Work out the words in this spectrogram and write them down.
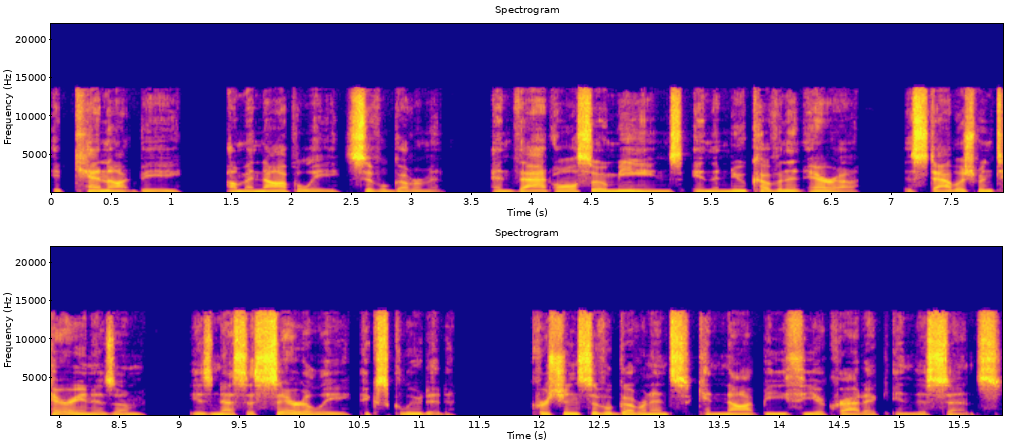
It cannot be a monopoly civil government. And that also means in the New Covenant era, establishmentarianism is necessarily excluded. Christian civil governance cannot be theocratic in this sense.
